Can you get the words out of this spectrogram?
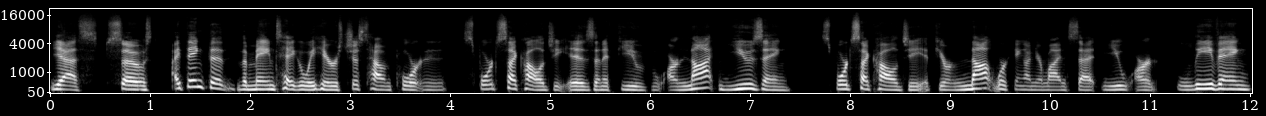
Yes. So I think that the main takeaway here is just how important sports psychology is. And if you are not using sports psychology, if you're not working on your mindset, you are leaving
